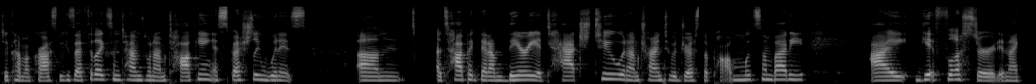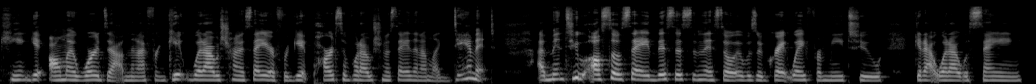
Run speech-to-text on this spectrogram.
to come across because I feel like sometimes when I'm talking, especially when it's um a topic that I'm very attached to and I'm trying to address the problem with somebody, I get flustered and I can't get all my words out. And then I forget what I was trying to say or forget parts of what I was trying to say. And then I'm like, damn it, I meant to also say this, this, and this. So it was a great way for me to get out what I was saying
